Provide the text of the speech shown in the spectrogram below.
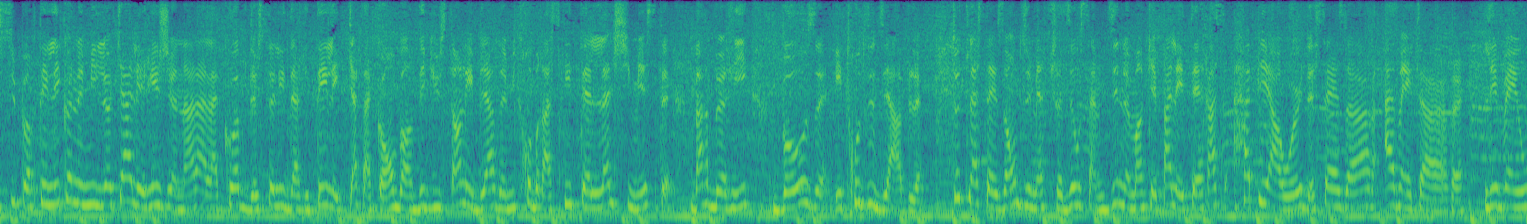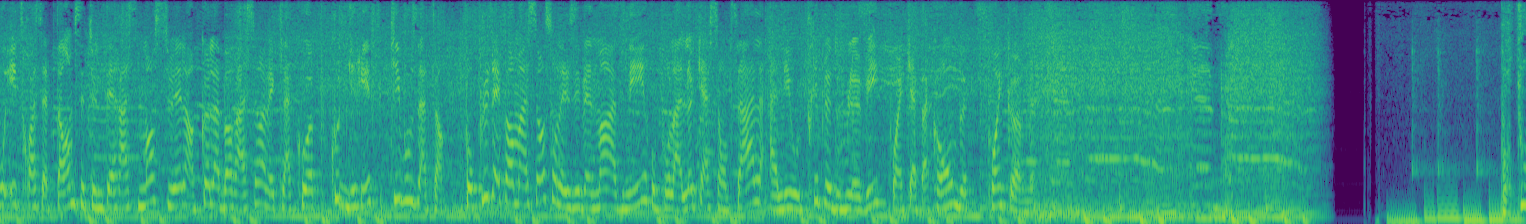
Supporter l'économie locale et régionale à la coop de solidarité Les Catacombes en dégustant les bières de microbrasserie telles l'Alchimiste, Barberie, Bose et Trou du Diable. Toute la saison, du mercredi au samedi, ne manquez pas les terrasses Happy Hour de 16h à 20h. Les 20 août et 3 septembre, c'est une terrasse mensuelle en collaboration avec la coop Coup de Griffe qui vous attend. Pour plus d'informations sur les événements à venir ou pour la location de salle, allez au www.catacombe.com.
